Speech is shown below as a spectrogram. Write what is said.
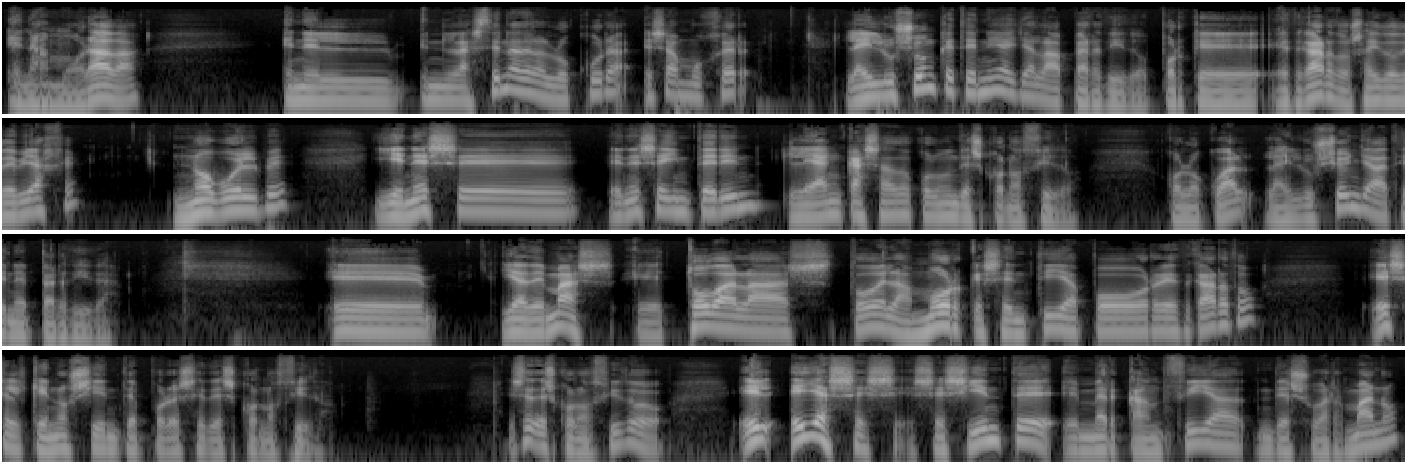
enamorada, en, el, en la escena de la locura, esa mujer la ilusión que tenía ya la ha perdido, porque Edgardo se ha ido de viaje, no vuelve y en ese, en ese interín le han casado con un desconocido, con lo cual la ilusión ya la tiene perdida. Eh, y además, eh, todas las, todo el amor que sentía por Edgardo es el que no siente por ese desconocido. Ese desconocido, ella se, se siente mercancía de su hermano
